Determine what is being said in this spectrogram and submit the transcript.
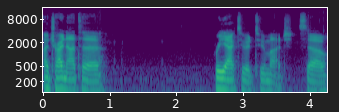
I try not to react to it too much. So,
